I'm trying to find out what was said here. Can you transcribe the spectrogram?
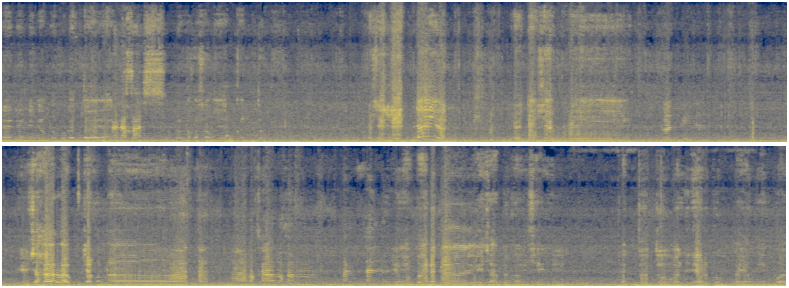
naririnig ako. Maganda yan. Malakas. Malakas ang yan. Ganda. Kasi late na yun. Eh di siyempre... Eh, yun sa harap. Tsaka na... Mata. Hawak-hawak ang pantalon. Yung iba, nag... Yung sabi ko, yung sini. Nagduduwan. Aircon pa yung iba.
